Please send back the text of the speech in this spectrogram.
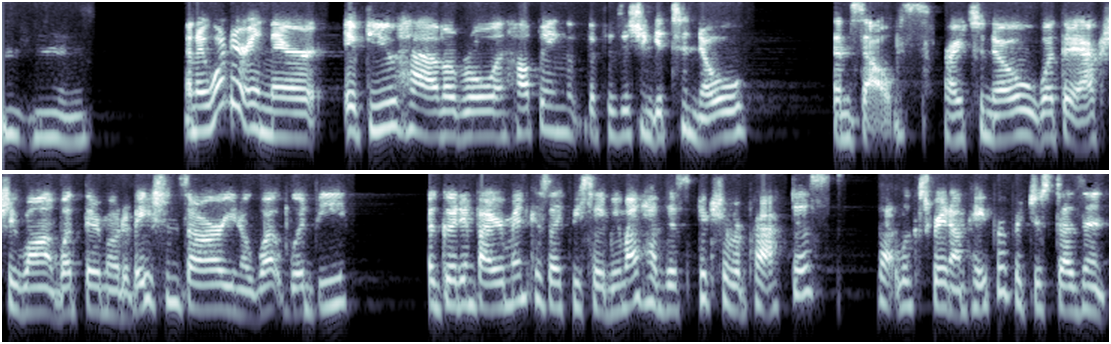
Mm-hmm. And I wonder in there if you have a role in helping the physician get to know themselves, right? To know what they actually want, what their motivations are, you know, what would be a good environment because like we say we might have this picture of a practice that looks great on paper but just doesn't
